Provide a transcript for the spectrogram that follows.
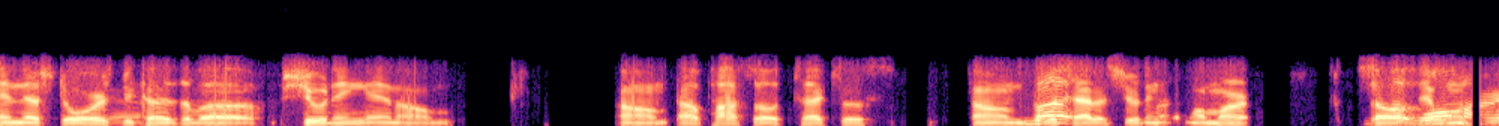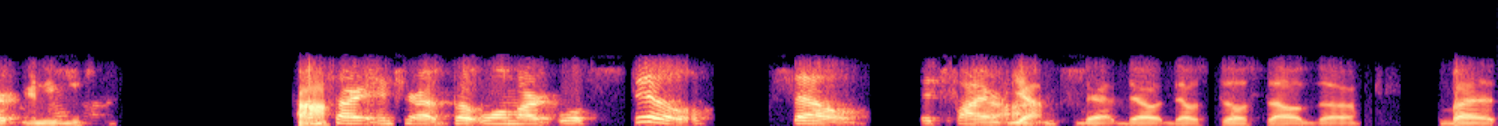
in their stores Yeah. because of a shooting in um um El Paso, Texas. Um But- which had a shooting at Walmart. So they won't do Walmart- any I'm sorry to interrupt, but Walmart will still sell its firearms. Yeah, they they'll they'll still sell the, but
